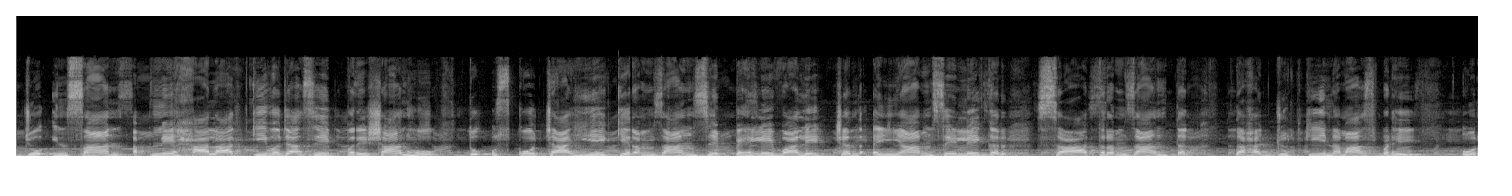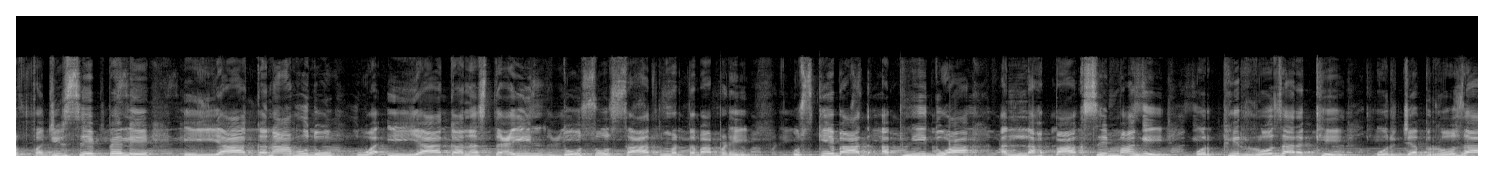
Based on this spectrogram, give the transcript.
जो इंसान अपने हालात की वजह से परेशान हो तो उसको चाहिए कि रमज़ान से पहले वाले चंद अयाम से लेकर सात रमज़ान तक तहजद की नमाज़ पढ़े। और फजर से पहले ईया का नाबुदू व ईया का नस्तीन 207 मरतबा पढ़े। उसके बाद अपनी दुआ अल्लाह पाक से मांगे और फिर रोज़ा रखे और जब रोज़ा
